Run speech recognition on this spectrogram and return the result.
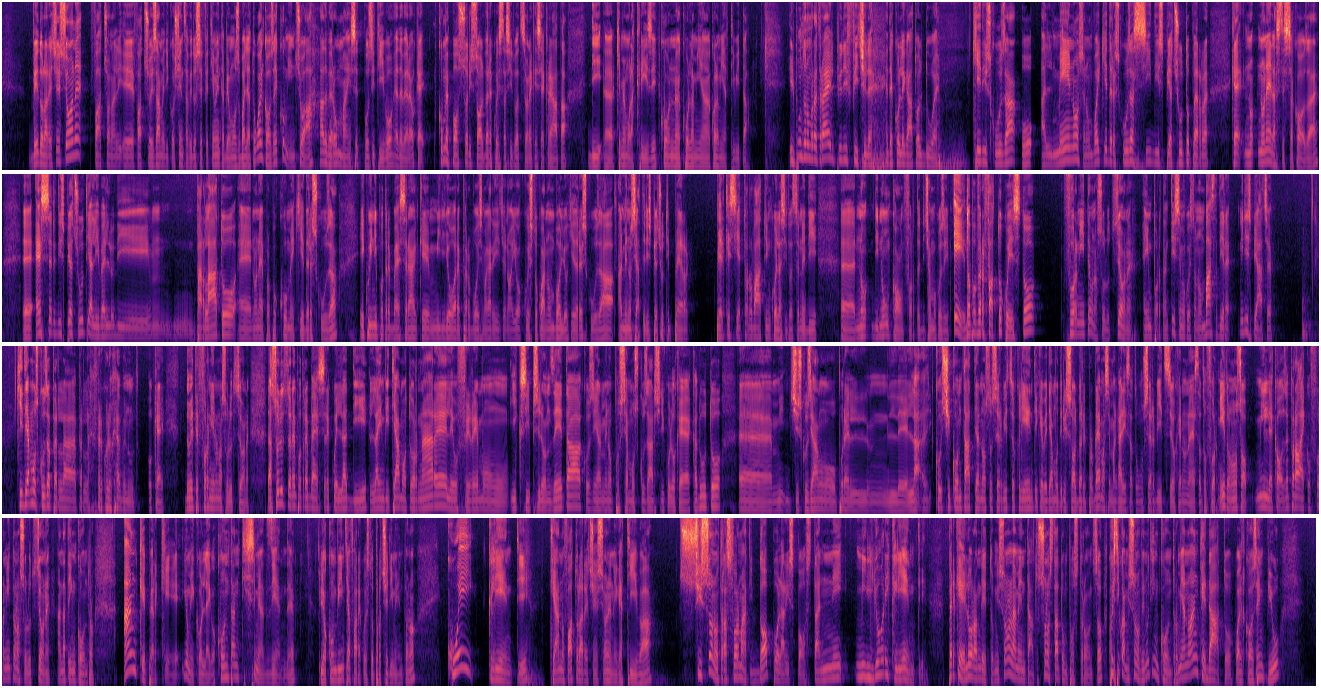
vedo la recensione, faccio, anali- eh, faccio, esame di coscienza, vedo se effettivamente abbiamo sbagliato qualcosa e comincio a, ad avere un mindset positivo e ad avere, ok, come posso risolvere questa situazione che si è creata di, eh, chiamiamola crisi, con, con, la mia, con la mia attività. Il punto numero tre è il più difficile ed è collegato al 2 chiedi scusa o almeno se non vuoi chiedere scusa sii dispiaciuto per che no, non è la stessa cosa eh. Eh, essere dispiaciuti a livello di mh, mm, parlato eh, non è proprio come chiedere scusa e quindi potrebbe essere anche migliore per voi se magari dite no io questo qua non voglio chiedere scusa almeno siate dispiaciuti per perché si è trovato in quella situazione di, eh, no, di non comfort, diciamo così. E dopo aver fatto questo, fornite una soluzione. È importantissimo questo, non basta dire mi dispiace, chiediamo scusa per, la, per, la, per quello che è avvenuto. Ok, dovete fornire una soluzione. La soluzione potrebbe essere quella di la invitiamo a tornare, le offriremo un XYZ, così almeno possiamo scusarci di quello che è accaduto, eh, ci scusiamo oppure le, la, ci contatti al nostro servizio clienti che vediamo di risolvere il problema, se magari è stato un servizio che non è stato fornito, non lo so, mille cose, però ecco, fornite una soluzione, andate incontro. Anche perché io mi collego con tantissime aziende li ho convinti a fare questo procedimento. No? Quei clienti che hanno fatto la recensione negativa si sono trasformati dopo la risposta nei migliori clienti. Perché loro hanno detto mi sono lamentato, sono stato un po' stronzo, questi qua mi sono venuti incontro, mi hanno anche dato qualcosa in più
